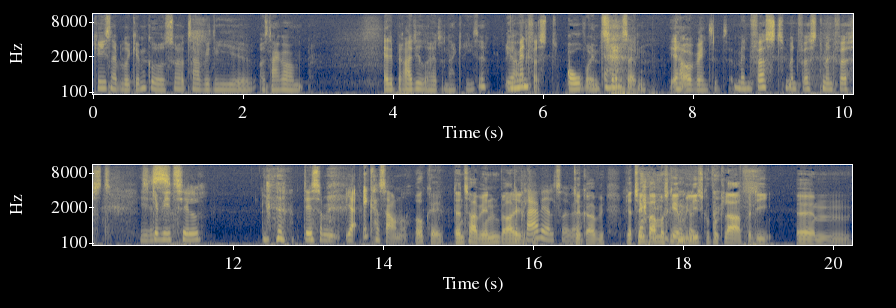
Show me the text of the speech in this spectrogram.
krisen er blevet gennemgået, så tager vi lige øh, og snakker om, er det berettiget at have den her krise? Ja. Men først. Og hvor intens er den? Ja, og hvad indsat Men først, men først, men først. yes. Skal vi til det, som jeg ikke har savnet. Okay, den tager vi inden Det berettigelse. plejer vi altid at gøre. Det gør vi. Jeg tænkte bare måske, om vi lige skulle forklare, fordi øhm,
